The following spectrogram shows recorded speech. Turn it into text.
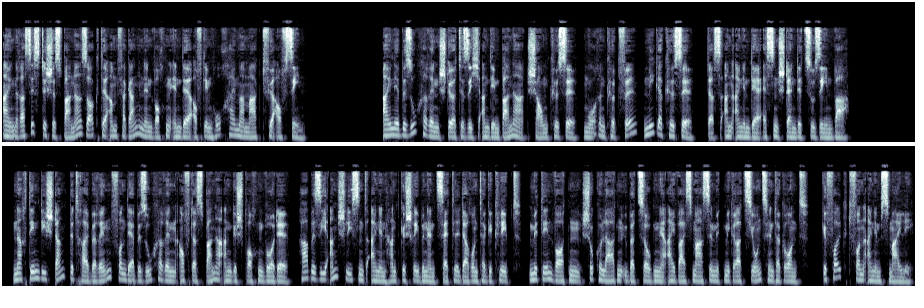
Ein rassistisches Banner sorgte am vergangenen Wochenende auf dem Hochheimer Markt für Aufsehen. Eine Besucherin störte sich an dem Banner Schaumküsse, Mohrenköpfe, Negerküsse, das an einem der Essenstände zu sehen war. Nachdem die Standbetreiberin von der Besucherin auf das Banner angesprochen wurde, habe sie anschließend einen handgeschriebenen Zettel darunter geklebt, mit den Worten schokoladenüberzogene Eiweißmaße mit Migrationshintergrund, gefolgt von einem Smiley.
